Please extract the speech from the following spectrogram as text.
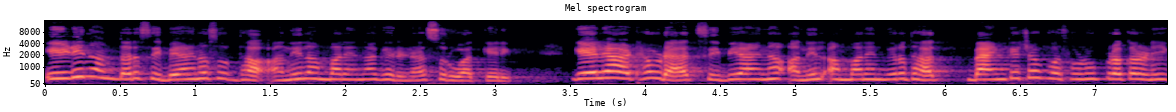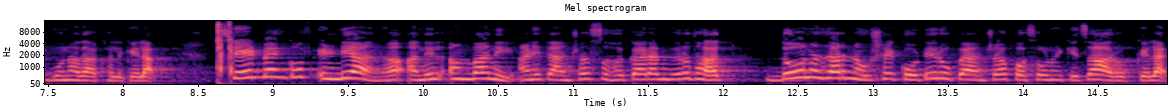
ईडी नंतर सीबीआयनं सुद्धा अनिल अंबानींना घेरण्यास सुरुवात केली. गेल्या आठवड्यात सीबीआयनं अनिल अंबानींविरोधात बँकेच्या फसवणूक प्रकरणी गुन्हा दाखल केला. स्टेट बँक ऑफ इंडियानं अनिल अंबानी आणि त्यांच्या सहकाऱ्यांविरोधात दोन हजार नऊशे कोटी रुपयांच्या फसवणुकीचा आरोप केलाय.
